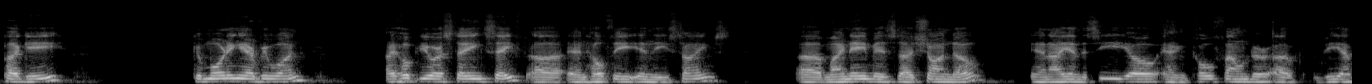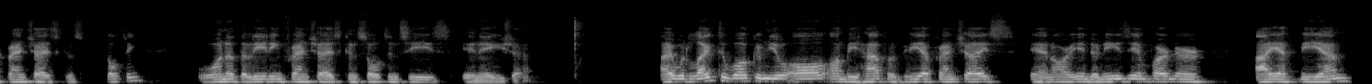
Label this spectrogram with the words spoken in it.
pagi. Good morning, everyone. I hope you are staying safe uh, and healthy in these times. Uh, my name is uh, Sean Ngo, and I am the CEO and co-founder of VF Franchise Consulting, one of the leading franchise consultancies in Asia. I would like to welcome you all on behalf of VF Franchise and our Indonesian partner, IFBM,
